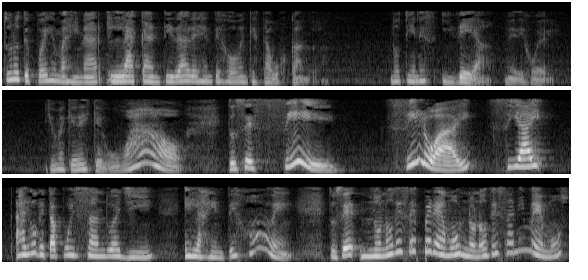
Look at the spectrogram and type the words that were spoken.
tú no te puedes imaginar la cantidad de gente joven que está buscando. No tienes idea, me dijo él. Yo me quedé y que, wow. Entonces, sí, sí lo hay, sí hay algo que está pulsando allí en la gente joven. Entonces, no nos desesperemos, no nos desanimemos,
